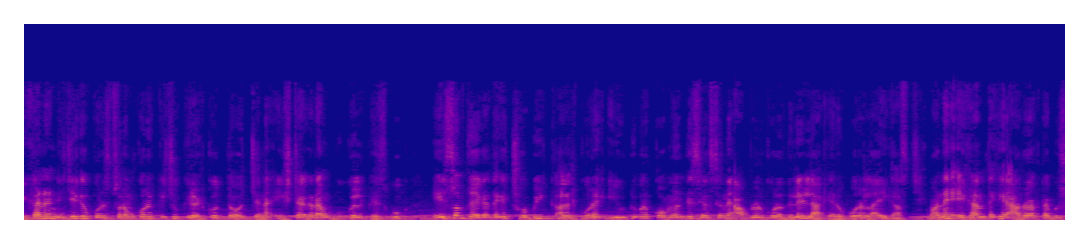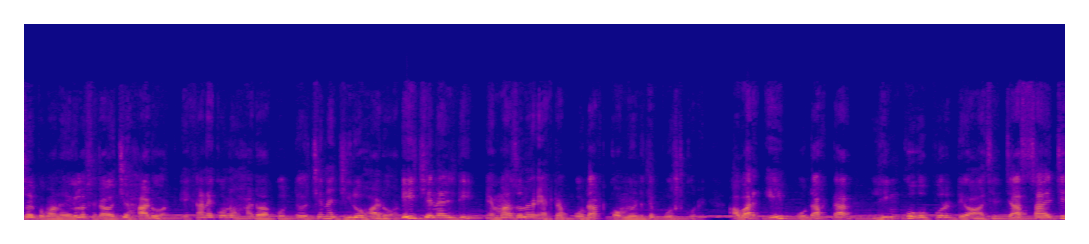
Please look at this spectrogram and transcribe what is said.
এখানে নিজেকে পরিশ্রম করে কিছু ক্রিয়েট করতে হচ্ছে না। ইনস্টাগ্রাম গুগল ফেসবুক এইসব জায়গা থেকে ছবি কালেক্ট করে ইউটিউবের কমিউনিটি সেকশনে আপলোড করে দিলেই লাখের উপরে লাইক আসছে। মানে এখান থেকে আরও একটা বিষয় প্রমাণ হয়ে গেল, সেটা হচ্ছে হার্ডওয়ার্ক এখানে কোনো হার্ডওয়ার্ক করতে হচ্ছে না জিরো হার্ডওয়ার্ক এই চ্যানেলটি অ্যামাজনের একটা প্রোডাক্ট কমিউনিটিতে পোস্ট করে। আবার এই প্রোডাক্টটার লিঙ্কও ওপরে দেওয়া আছে। যার সাহায্যে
